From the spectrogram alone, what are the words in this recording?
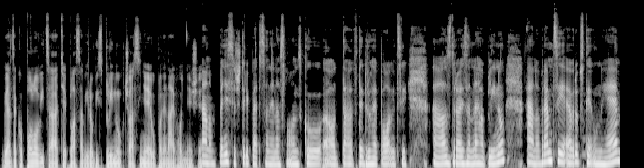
viac ako polovica tepla sa vyrobí z plynu, čo asi nie je úplne najvhodnejšie. Áno, 54% je na Slovensku tá, v tej druhej polovici zdroj zemného plynu. Áno, v rámci Európskej únie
